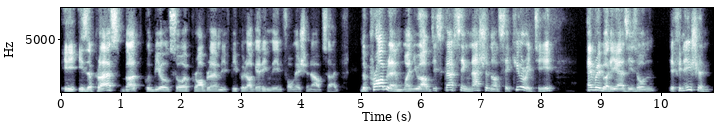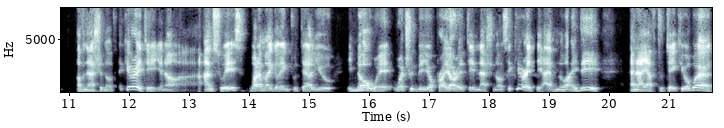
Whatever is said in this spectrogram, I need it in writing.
is a plus, but could be also a problem if people are getting the information outside. The problem when you are discussing national security, everybody has his own definition of national security. You know, I'm Swiss. What am I going to tell you in Norway, what should be your priority in national security? I have no idea. And I have to take your word.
